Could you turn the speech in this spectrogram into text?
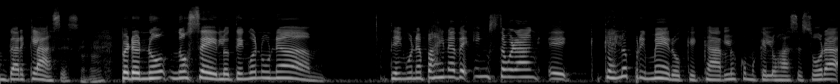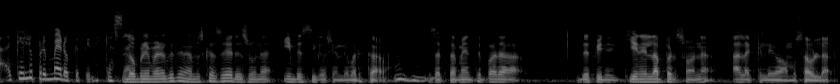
dar clases, pero no, no sé, lo tengo en una, tengo una página de Instagram. eh, ¿Qué es lo primero que Carlos como que los asesora? ¿Qué es lo primero que tienes que hacer? Lo primero que tenemos que hacer es una investigación de mercado. Ujú. exactamente para definir quién es la persona a la que le vamos a hablar,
